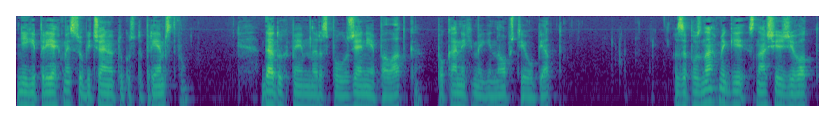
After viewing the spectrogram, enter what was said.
Ние ги приехме с обичайното гостоприемство. Дадохме им на разположение палатка, поканихме ги на общия обяд. Запознахме ги с нашия живот,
